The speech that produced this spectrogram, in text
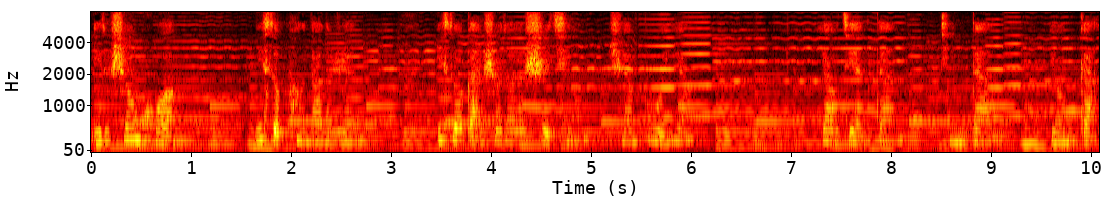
你的生活，你所碰到的人，你所感受到的事情全不一样。要简单、平淡、勇敢，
